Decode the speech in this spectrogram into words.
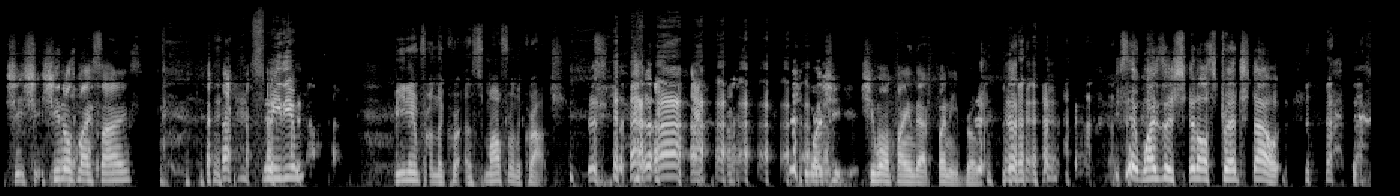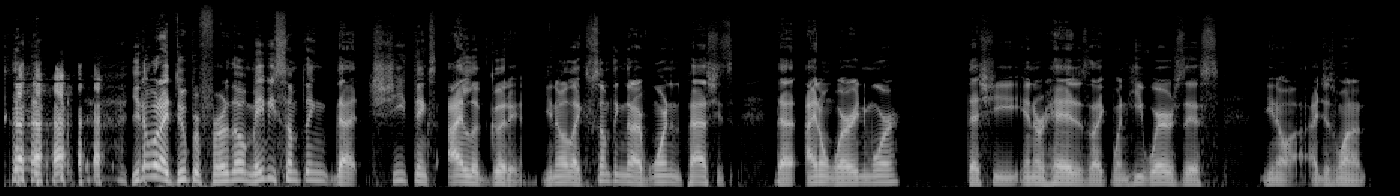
She she, she knows my size. Medium. Medium from the cr- uh, small from the crotch. She won't, she, she won't find that funny, bro. He said, "Why is this shit all stretched out?" you know what I do prefer though? Maybe something that she thinks I look good in. You know, like something that I've worn in the past. She's that I don't wear anymore. That she in her head is like when he wears this, you know, I just want to.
